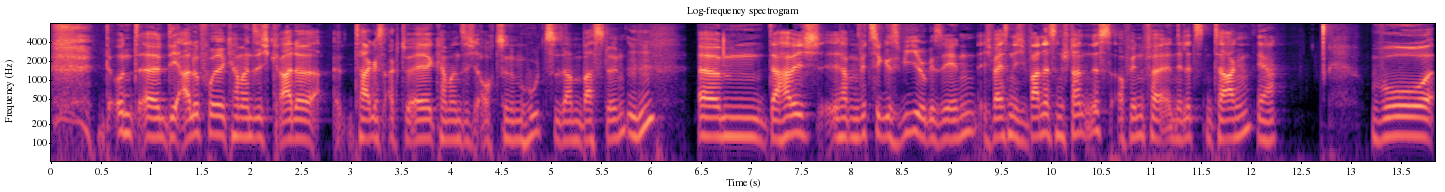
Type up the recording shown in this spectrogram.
und äh, die Alufolie kann man sich gerade äh, tagesaktuell kann man sich auch zu einem Hut zusammenbasteln. Mhm. Ähm, da habe ich, ich habe ein witziges Video gesehen. Ich weiß nicht, wann es entstanden ist. Auf jeden Fall in den letzten Tagen, Ja. wo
